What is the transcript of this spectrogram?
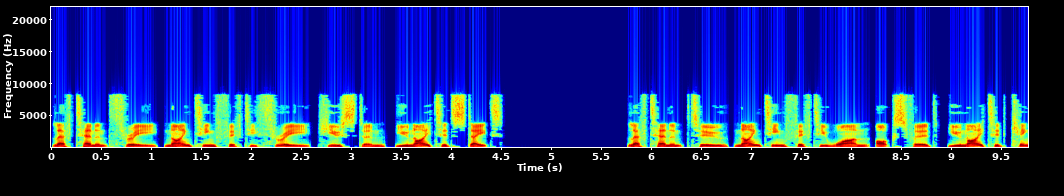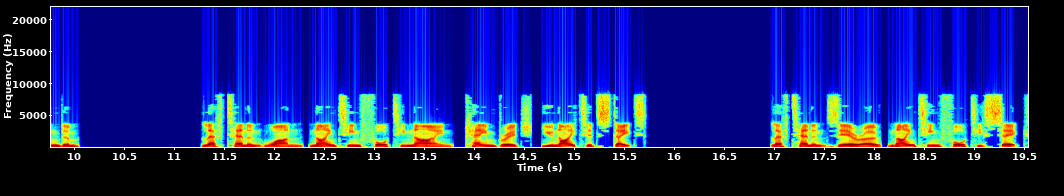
Lieutenant 3 1953 Houston, United States Lieutenant 2 1951 Oxford, United Kingdom. Lieutenant 1 1949 Cambridge, United States. Lieutenant 0 1946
